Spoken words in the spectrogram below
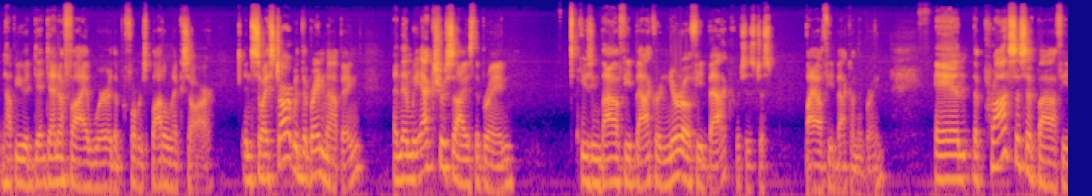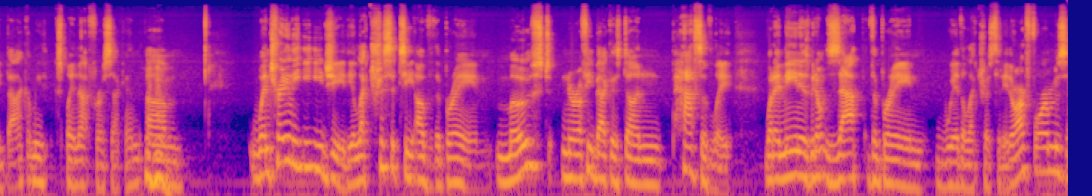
and help you identify where the performance bottlenecks are. And so I start with the brain mapping, and then we exercise the brain using biofeedback or neurofeedback, which is just biofeedback on the brain. And the process of biofeedback, let me explain that for a 2nd mm-hmm. um, when training the EEG, the electricity of the brain, most neurofeedback is done passively. What I mean is, we don't zap the brain with electricity. There are forms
